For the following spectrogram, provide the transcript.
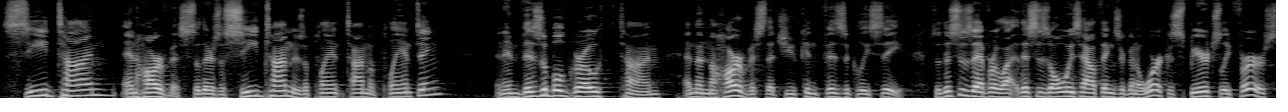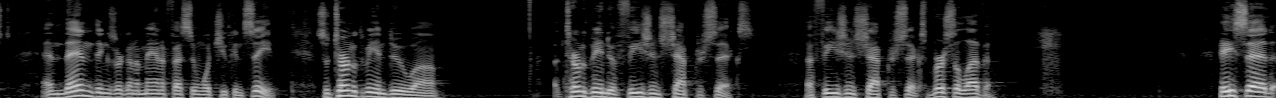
seed time and harvest. So there's a seed time, there's a plant time of planting, an invisible growth time, and then the harvest that you can physically see. So this is ever this is always how things are going to work is spiritually first, and then things are going to manifest in what you can see. So turn with me into uh, turn with me into Ephesians chapter six. Ephesians chapter six, verse eleven. He said,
